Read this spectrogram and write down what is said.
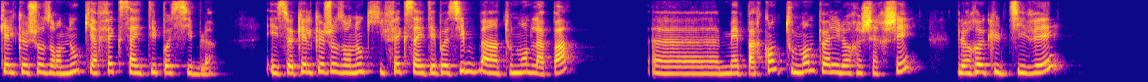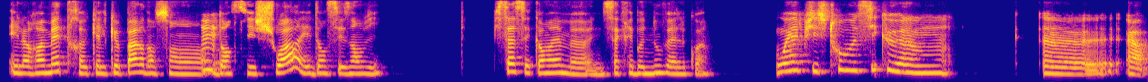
quelque chose en nous qui a fait que ça a été possible. Et ce quelque chose en nous qui fait que ça a été possible, ben, tout le monde l'a pas. Euh, mais par contre, tout le monde peut aller le rechercher, le recultiver et le remettre quelque part dans, son, Mm. dans ses choix et dans ses envies. Puis ça, c'est quand même euh, une sacrée bonne nouvelle, quoi. Ouais, puis je trouve aussi que. euh, euh, alors,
